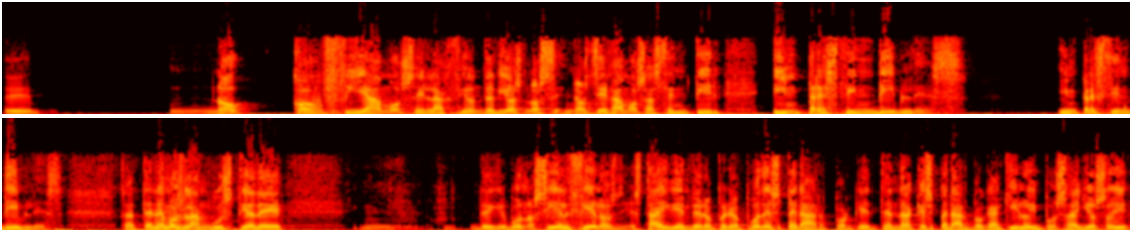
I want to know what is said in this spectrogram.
eh, no confiamos en la acción de Dios, nos, llegamos a sentir imprescindibles, imprescindibles. O sea, tenemos la angustia de, que, bueno, sí, el cielo está ahí bien, pero, pero puede esperar, porque tendrá que esperar, porque aquí lo imposa, yo soy,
